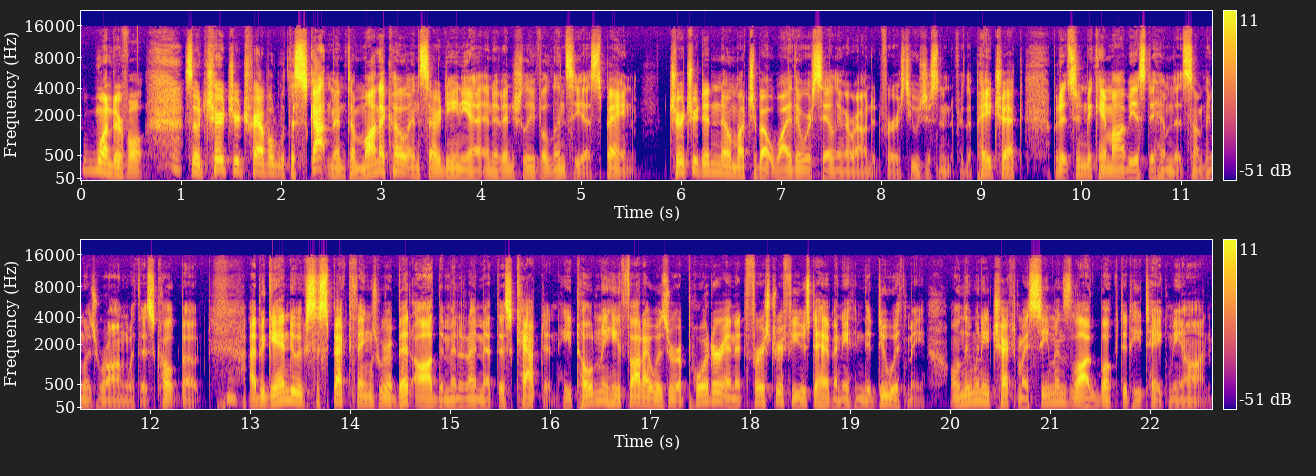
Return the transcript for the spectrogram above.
Wonderful. So Churcher traveled with the Scotman to Monaco and Sardinia and eventually Valencia, Spain. Churcher didn't know much about why they were sailing around at first. He was just in it for the paycheck, but it soon became obvious to him that something was wrong with this cult boat. Hmm. I began to suspect things were a bit odd the minute I met this captain. He told me he thought I was a reporter and at first refused to have anything to do with me. Only when he checked my seaman's logbook did he take me on.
